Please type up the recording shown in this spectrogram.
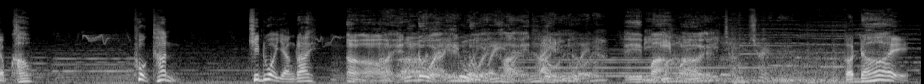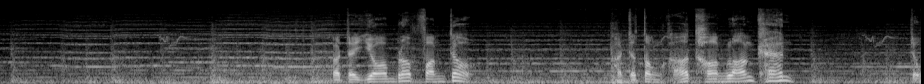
กับเขา พวกท่านคิดว่าอย่างไร เออเห็นด้วยเห็นด้วยข้าเห็นด้วยดีมากเลยใช่ใช่ก็ได้ข้าจะยอมรับฟังเจ้าข้าจะต้องหาทางล้างแค้นเจ้า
